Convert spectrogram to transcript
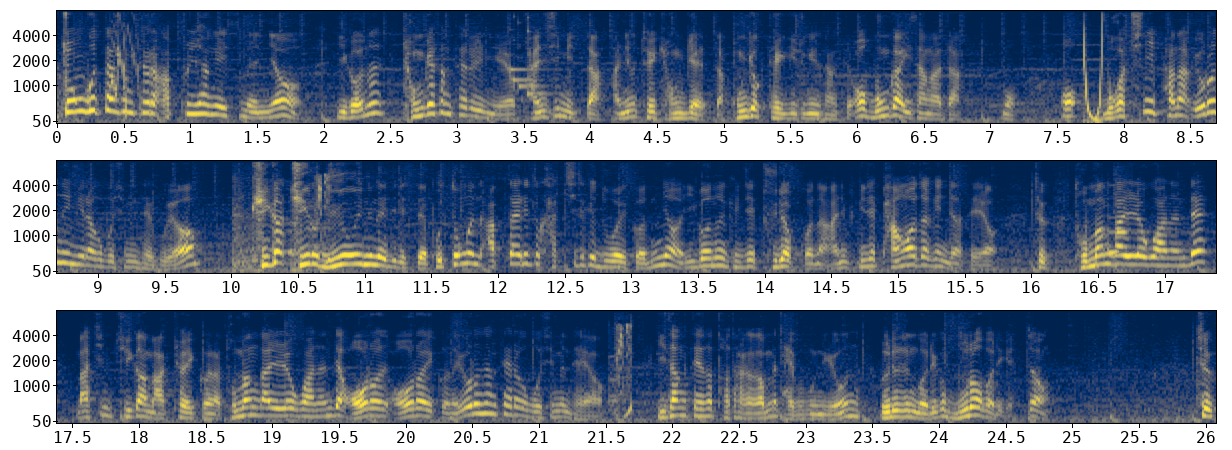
쫑긋한 상태로 앞을 향해 있으면요 이거는 경계 상태를 의미해요. 관심 있다, 아니면 되게 경계했다, 공격 대기 중인 상태. 어 뭔가 이상하다, 뭐 어 뭐가 침입하나 이런 의미라고 보시면 되고요. 귀가 뒤로 누워 있는 애들이 있어요. 보통은 앞다리도 같이 이렇게 누워 있거든요. 이거는 굉장히 두렵거나 아니면 굉장히 방어적인 자세예요. 즉 도망가려고 하는데 마침 뒤가 막혀 있거나 도망가려고 하는데 얼어 얼어 있거나 이런 상태라고 보시면 돼요. 이 상태에서 더 다가가면 대부분의 경우는 으르렁거리고 물어버리겠죠. 즉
